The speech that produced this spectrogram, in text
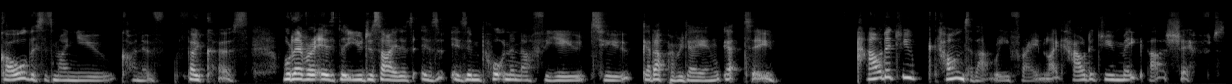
goal this is my new kind of focus whatever it is that you decide is is is important enough for you to get up every day and get to how did you come to that reframe? Like, how did you make that shift?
